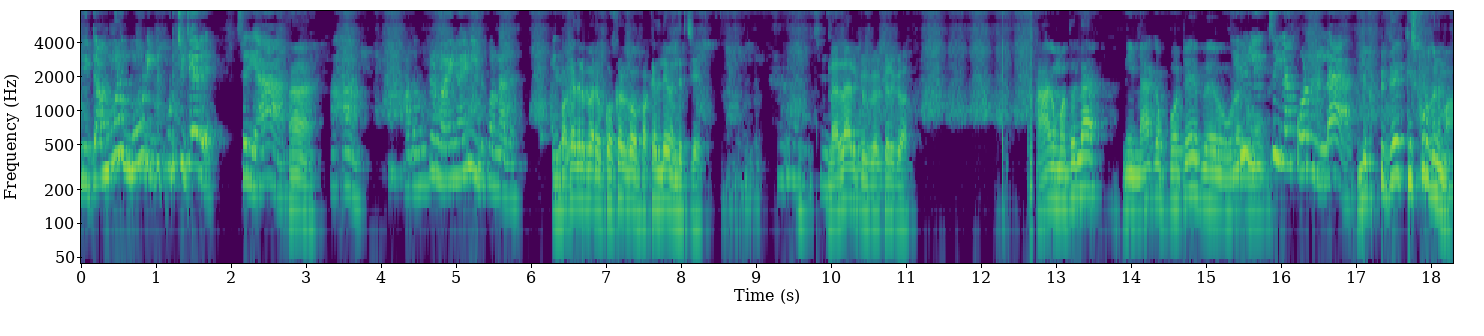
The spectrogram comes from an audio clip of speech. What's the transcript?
நீ கம்முன்னு மூடிக்கிட்டு பிடிச்சிட்டே சரியா? ஆ ஆ. அதை விட்டு நொய் நொயின்னு இது பண்ணாத. பக்கத்தில் பாரு கொக்கரக்கோ பக்கத்துலேயே வந்துருச்சு. நல்லா இருக்கு கொக்கரக்கோ ஆக மொத்தத்தில் நீ மேக்கப் போட்டு லிப்ஸ்டிக்லாம் போடணும்ல? லிப்புக்கு கிஸ் கொடுக்கணுமா?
